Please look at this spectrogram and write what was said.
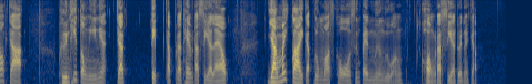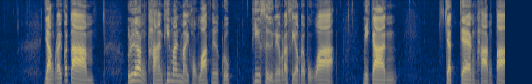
นอกจากพื้นที่ตรงนี้เนี่ยจะติดกับประเทศรัสเซียแล้ว ยังไม่ไกลจากกรุงมอสโกซึ่งเป็นเมืองหลวงของรัสเซียด้วยนะครับ อย่างไรก็ตาม เรื่องฐานที่มั่นใหม่ของวากเนอร์กรุ๊ปที่สื่อในรัสเซียระบุว่า มีการจัดแจงถางป่า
